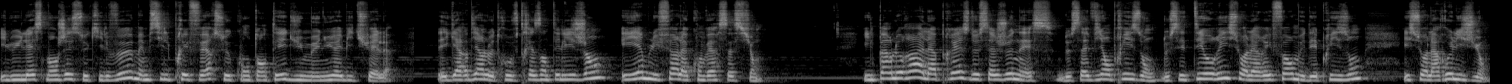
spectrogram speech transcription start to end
Il lui laisse manger ce qu'il veut, même s'il préfère se contenter du menu habituel. Les gardiens le trouvent très intelligent et aiment lui faire la conversation. Il parlera à la presse de sa jeunesse, de sa vie en prison, de ses théories sur la réforme des prisons et sur la religion.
